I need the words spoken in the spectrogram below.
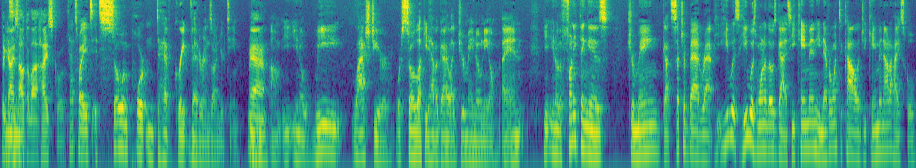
The guys out of uh, high school. that's why it's it's so important to have great veterans on your team Yeah. um, you know we last year were so lucky to have a guy like Jermaine O'Neal and y- you know the funny thing is Jermaine got such a bad rap. He, he was he was one of those guys. He came in he never went to college. He came in out of high school.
